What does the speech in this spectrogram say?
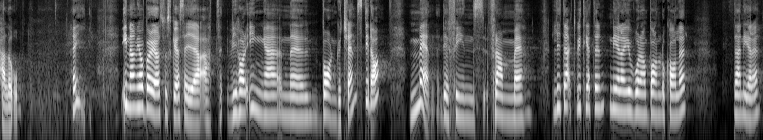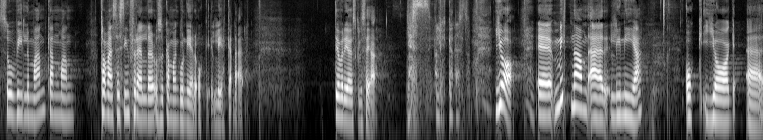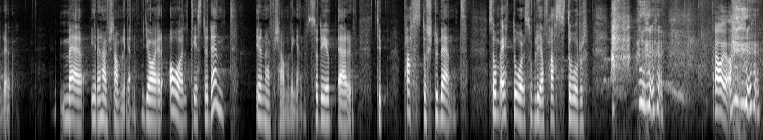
Hallå. Hej. Innan jag börjar så ska jag säga att vi har ingen eh, barngudstjänst idag. Men det finns framme lite aktiviteter nere i våra barnlokaler. Där nere. Så vill man kan man ta med sig sin förälder och så kan man gå ner och leka där. Det var det jag skulle säga. Yes, jag lyckades. Ja, eh, mitt namn är Linnea och jag är med i den här församlingen. Jag är ALT-student i den här församlingen. Så det är typ pastorstudent. Så om ett år så blir jag pastor. ja, ja.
